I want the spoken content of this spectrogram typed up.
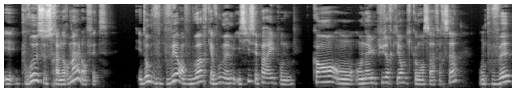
et pour eux ce sera normal en fait. Et donc vous pouvez en vouloir qu'à vous-même. Ici c'est pareil pour nous. Quand on, a eu plusieurs clients qui commençaient à faire ça, on pouvait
